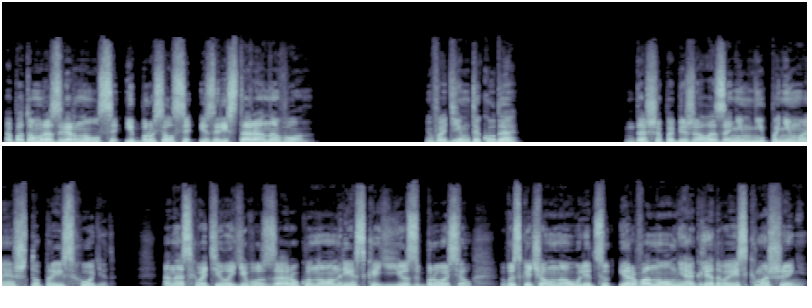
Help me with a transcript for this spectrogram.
а потом развернулся и бросился из ресторана вон. «Вадим, ты куда?» Даша побежала за ним, не понимая, что происходит. Она схватила его за руку, но он резко ее сбросил, выскочил на улицу и рванул, не оглядываясь к машине.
